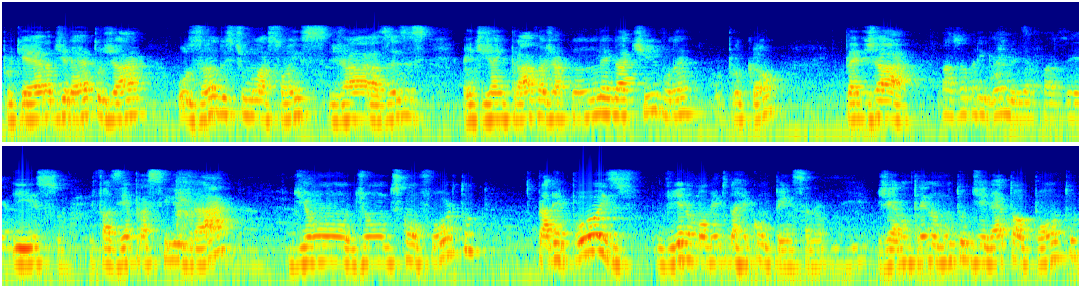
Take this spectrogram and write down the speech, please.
Porque era direto já usando estimulações, já às vezes a gente já entrava já com um negativo, né, pro cão, para ele já mas obrigando ele a fazer isso, e fazia para se livrar de um de um desconforto para depois vir o momento da recompensa, né? Uhum. Já era um treino muito direto ao ponto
